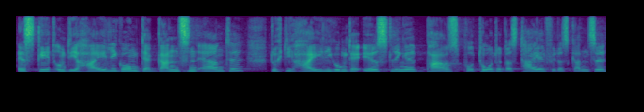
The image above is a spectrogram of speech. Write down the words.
Es geht um die Heiligung der ganzen Ernte durch die Heiligung der Erstlinge, pars pro toto, das Teil für das Ganze.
